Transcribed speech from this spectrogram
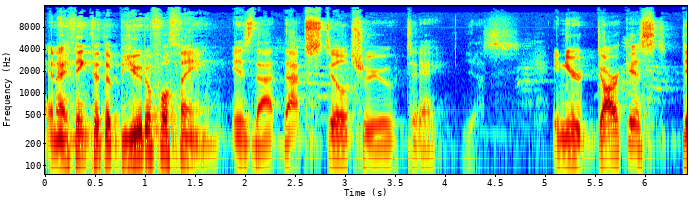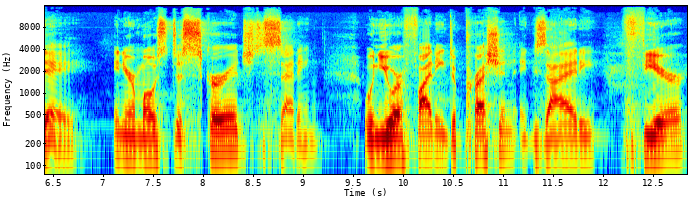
And I think that the beautiful thing is that that's still true today Yes. in your darkest day, in your most discouraged setting, when you are fighting depression, anxiety, fear,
